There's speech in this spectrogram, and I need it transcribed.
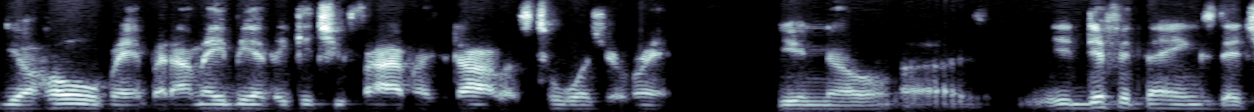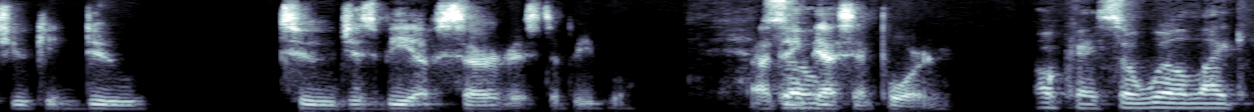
your whole rent, but I may be able to get you five hundred dollars towards your rent. You know, uh, different things that you can do to just be of service to people. I so, think that's important. Okay, so Will, like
